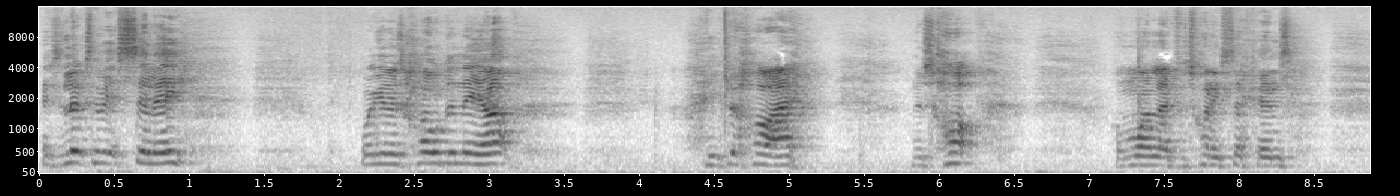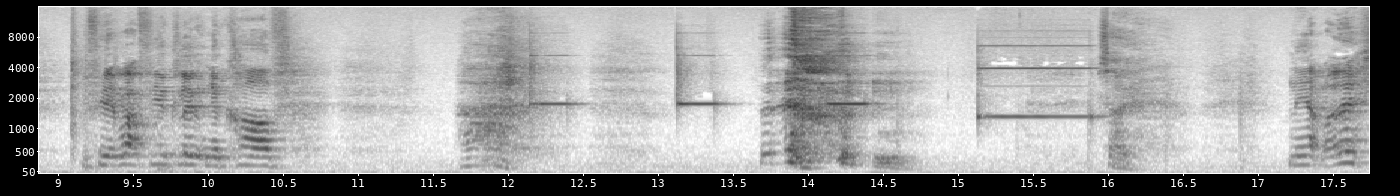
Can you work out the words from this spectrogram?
This looks a bit silly. We're gonna hold the knee up, keep it high, and just hop on one leg for 20 seconds. You feel it right through your glute and your calves. Ah. so, knee up like this.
